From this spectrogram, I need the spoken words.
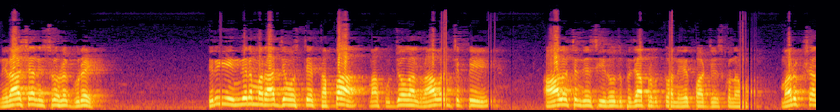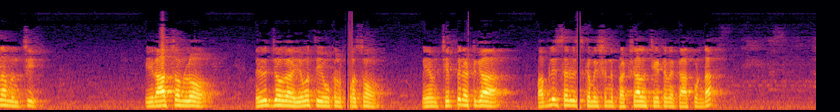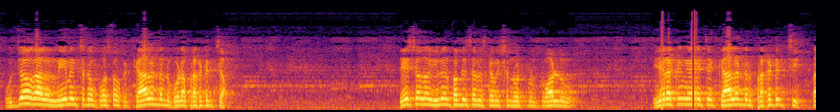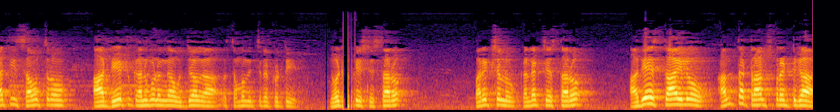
నిరాశ నిస్పృహలకు గురై తిరిగి ఇందిరమ్మ రాజ్యం వస్తే తప్ప మాకు ఉద్యోగాలు రావని చెప్పి ఆలోచన చేసి ఈరోజు ప్రజాప్రభుత్వాన్ని ఏర్పాటు చేసుకున్నాం. మరుక్షణం నుంచి ఈ రాష్ట్రంలో నిరుద్యోగ యువతి యువకుల కోసం మేము చెప్పినట్టుగా పబ్లిక్ సర్వీస్ కమిషన్ ప్రక్షాళన చేయటమే కాకుండా ఉద్యోగాలను నియమించడం కోసం ఒక క్యాలెండర్ను కూడా ప్రకటించాం. దేశంలో యూనియన్ పబ్లిక్ సర్వీస్ కమిషన్ ఉన్నటువంటి వాళ్ళు ఏ రకంగా అయితే క్యాలెండర్ ప్రకటించి ప్రతి సంవత్సరం ఆ డేట్లకు అనుగుణంగా ఉద్యోగ సంబంధించినటువంటి నోటిఫికేషన్ ఇస్తారో పరీక్షలు కండక్ట్ చేస్తారో అదే స్థాయిలో అంత ట్రాన్స్పరెంట్గా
